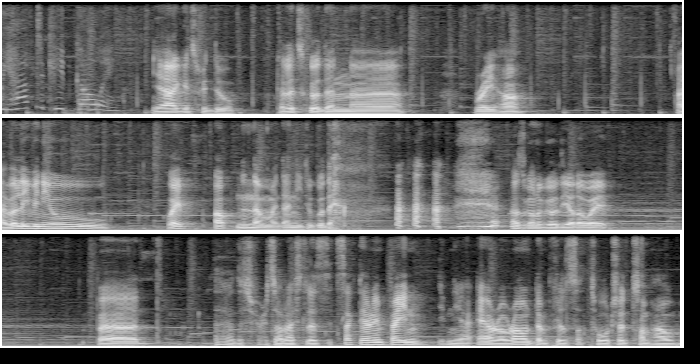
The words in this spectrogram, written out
We have to keep going. Yeah, I guess we do. Okay, let's go then, uh, Reiha. I believe in you. Wait. Oh, never mind. I need to go there. I was gonna go the other way. But Uh, the spirits are restless. It's like they're in pain. Even the air around them feels tortured somehow.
